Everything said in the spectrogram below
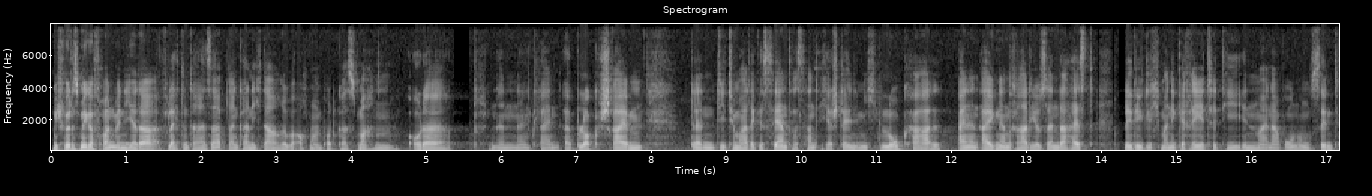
Mich würde es mega freuen, wenn ihr da vielleicht Interesse habt, dann kann ich darüber auch mal einen Podcast machen oder einen, einen kleinen äh, Blog schreiben, denn die Thematik ist sehr interessant. Ich erstelle nämlich lokal einen eigenen Radiosender, heißt lediglich meine Geräte, die in meiner Wohnung sind,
